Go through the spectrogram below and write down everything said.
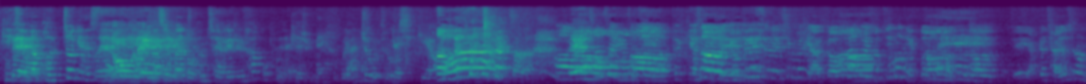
비지만 네. 번쩍이는 스타일 어, 네. 비지만 네. 조금 제외를 하고 볼게요 네. 우리 안쪽으로 들어가실게요 어, 네, 선생님 어, 보세요. 어떡해, 우선. 이 드레스는 신부님 아까 화보에서 찍어냈던 네. 그런 약간 자연스러운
